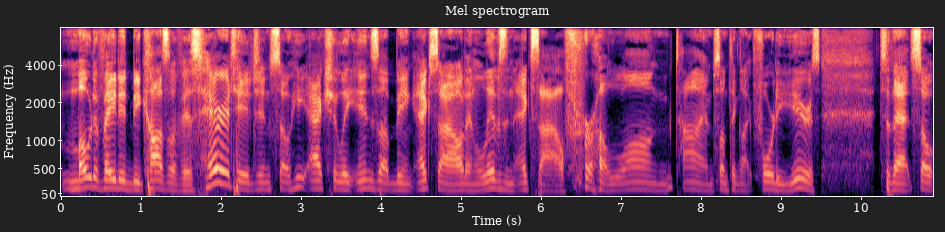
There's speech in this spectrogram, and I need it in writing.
motivated because of his heritage. And so he actually ends up being exiled and lives in exile for a long time, something like 40 years to that. So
